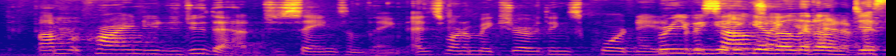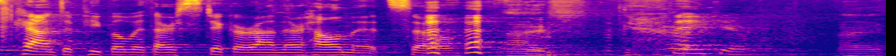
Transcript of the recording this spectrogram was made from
I'm requiring you to do that, I'm just saying something. I just want to make sure everything's coordinated. We're but even it going to sounds give like a you're little ahead of it. discount to people with our sticker on their helmets, so. Nice. Thank you. All right.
